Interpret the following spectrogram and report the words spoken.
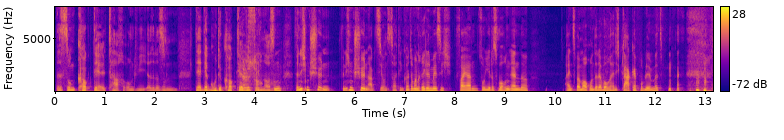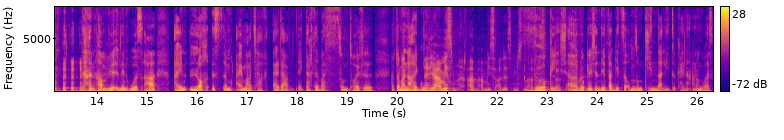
Das ist so ein Cocktailtag irgendwie. Also das ist ein, der, der gute Cocktail wird genossen. Finde ich einen schönen, finde ich einen schönen Aktionstag. Den könnte man regelmäßig feiern, so jedes Wochenende ein, zwei Mal auch unter der Woche, hätte ich gar kein Problem mit. dann haben wir in den USA ein Loch ist im Eimertag. Alter, ich dachte, was zum Teufel? Hab da mal nachgegoogelt. Ja, die Amis, Amis alles müssen alles. Wirklich, aber wirklich, in dem Fall geht es da um so ein Kinderlied, keine Ahnung was.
